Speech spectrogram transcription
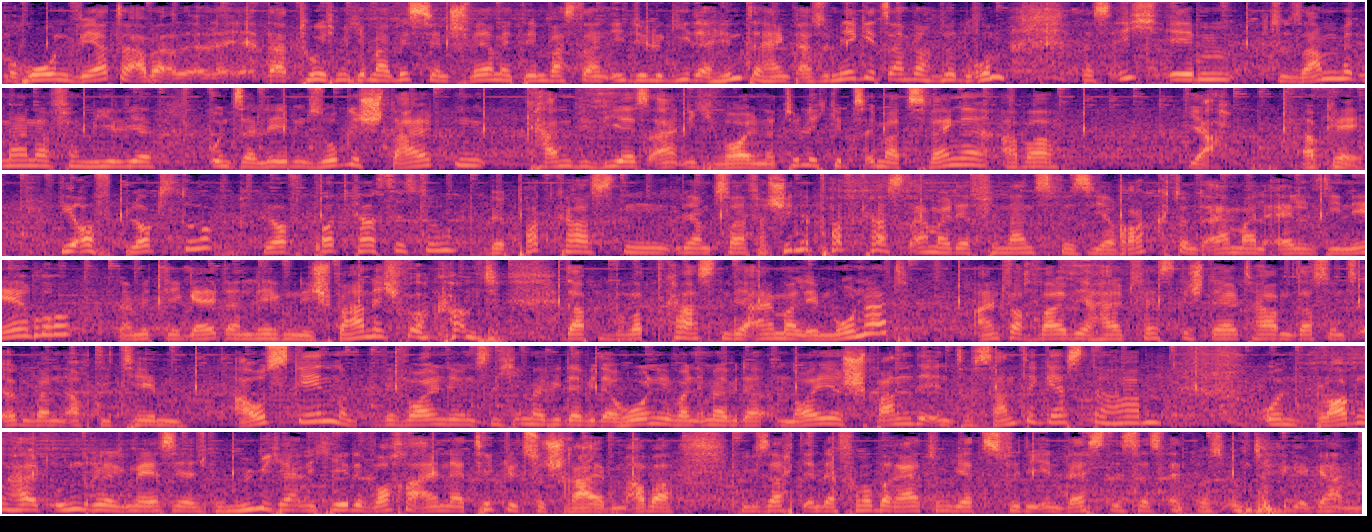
hohen Werte, aber äh, da tue ich mich immer ein bisschen schwer mit dem, was da an Ideologie dahinter hängt. Also mir geht es einfach nur darum, dass ich eben zusammen mit meiner Familie unser Leben so gestalten kann, wie wir es eigentlich wollen. Natürlich gibt es immer Zwänge, aber ja. Okay. Wie oft bloggst du? Wie oft podcastest du? Wir podcasten, wir haben zwei verschiedene Podcasts. Einmal der Finanzvisier rockt und einmal El Dinero, damit dir Geldanlegen nicht Spanisch vorkommt. Da podcasten wir einmal im Monat. Einfach weil wir halt festgestellt haben, dass uns irgendwann auch die Themen ausgehen und wir wollen die uns nicht immer wieder wiederholen. Wir wollen immer wieder neue, spannende, interessante Gäste haben und bloggen halt unregelmäßig. Ich bemühe mich eigentlich jede Woche einen Artikel zu schreiben, aber wie gesagt, in der Vorbereitung jetzt für die Invest ist das etwas untergegangen.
